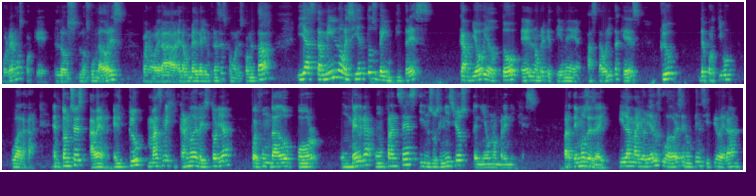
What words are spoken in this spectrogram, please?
Volvemos porque los, los fundadores, bueno, era, era un belga y un francés, como les comentaba. Y hasta 1923 cambió y adoptó el nombre que tiene hasta ahorita, que es Club Deportivo Guadalajara. Entonces, a ver, el club más mexicano de la historia fue fundado por un belga, un francés, y en sus inicios tenía un nombre en inglés. Partimos desde ahí. Y la mayoría de los jugadores en un principio eran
